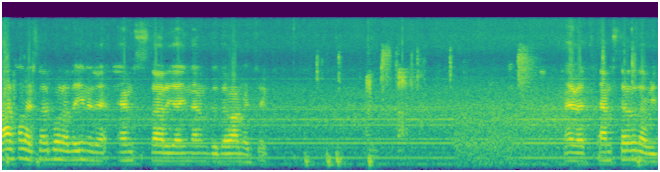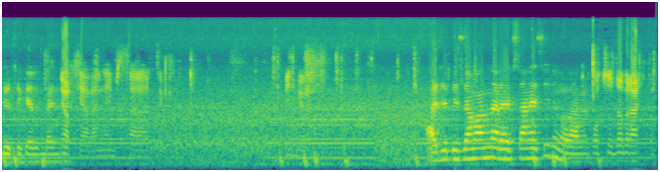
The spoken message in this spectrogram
Arkadaşlar bu arada yine de M-Star yayınlarımız devam edecek. I'm Star. Evet M-Star'da da video çekelim bence. Yok ya ben hem Star artık. Bilmiyorum. Hacı bir zamanlar efsanesiydin oranın. 30'da bıraktım.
